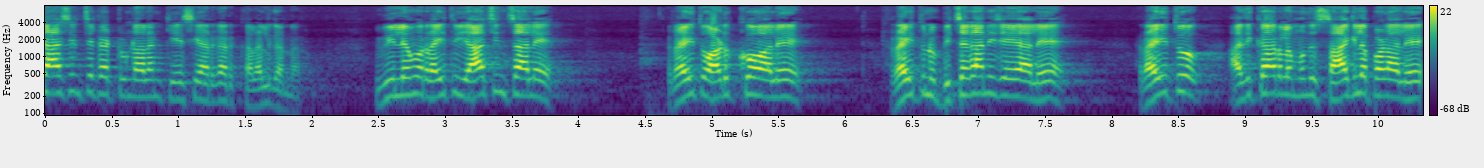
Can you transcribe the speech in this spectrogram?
శాసించేటట్టు ఉండాలని కేసీఆర్ గారు కలలు కన్నారు. వీళ్ళేమో రైతు యాచించాలే రైతు అడుక్కోవాలి రైతును బిచ్చగాని చేయాలి రైతు అధికారుల ముందు సాగిలపడాలి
